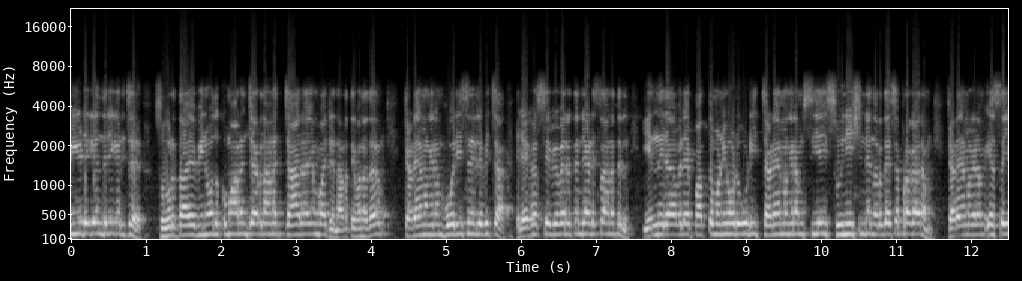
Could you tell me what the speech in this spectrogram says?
വീട് കേന്ദ്രീകരിച്ച് സുഹൃത്തായ വിനോദ് കുമാറും ചേർന്നാണ് ചാരായം വാറ്റ് നടത്തി വന്നത്. ചടയമംഗലം പോലീസിന് ലഭിച്ച രഹസ്യ വിവരത്തിന്റെ അടിസ്ഥാനത്തിൽ ഇന്ന് രാവിലെ പത്ത് മണിയോടുകൂടി ചടയമംഗലം സി ഐ സുനീഷിന്റെ നിർദ്ദേശപ്രകാരം ചടയമംഗലം എസ് ഐ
